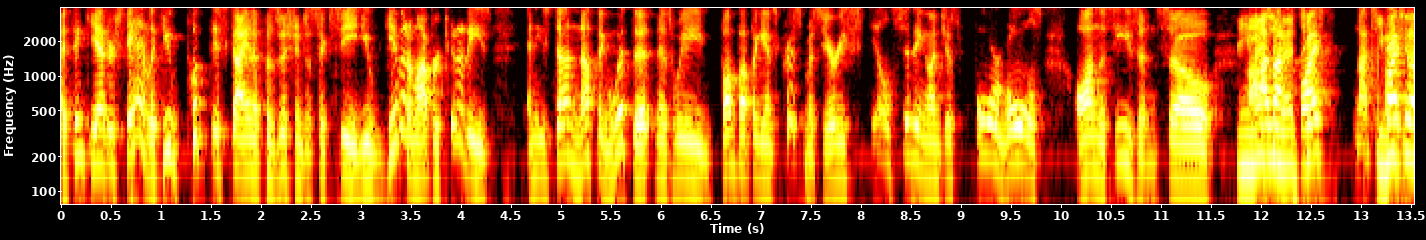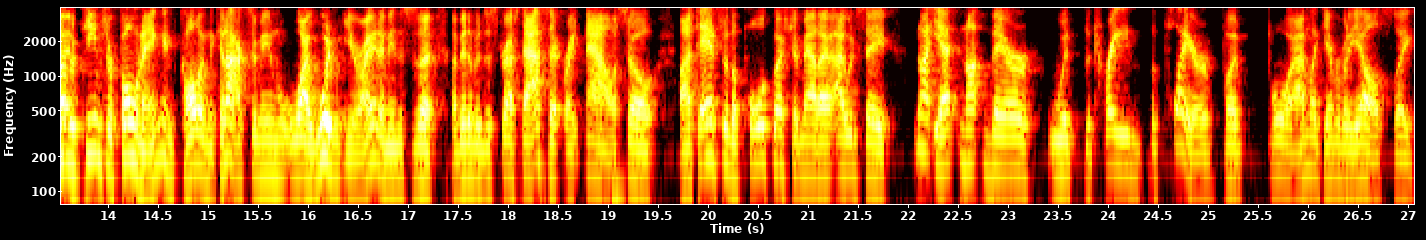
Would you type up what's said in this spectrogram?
I think you understand. Like, you've put this guy in a position to succeed, you've given him opportunities and he's done nothing with it. And as we bump up against Christmas here, he's still sitting on just four goals on the season. So I'm not surprised. Too. Not surprised that other teams are phoning and calling the Canucks. I mean, why wouldn't you, right? I mean, this is a, a bit of a distressed asset right now. So uh, to answer the poll question, Matt, I, I would say not yet, not there with the trade, the player, but boy, I'm like everybody else. Like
